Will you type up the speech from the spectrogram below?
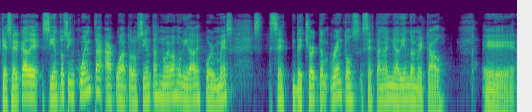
que cerca de 150 a 400 nuevas unidades por mes de short-term rentals se están añadiendo al mercado. Eh,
